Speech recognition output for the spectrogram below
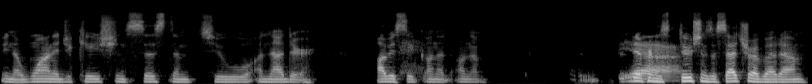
you know, one education system to another? Obviously, on a on a yeah. different institutions, etc. But um,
